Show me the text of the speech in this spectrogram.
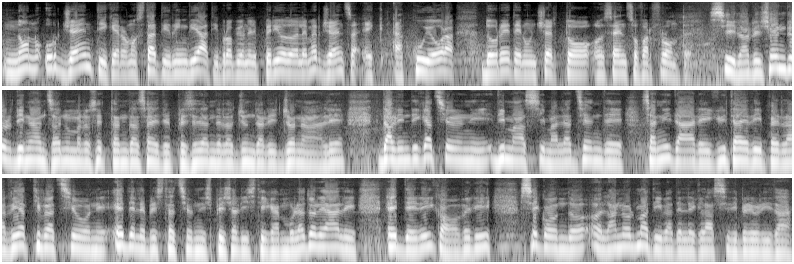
non urgenti che erano stati rinviati proprio nel periodo dell'emergenza e a cui ora dovrete in un certo eh, senso far fronte. Sì, la recente ordinanza numero 76 del Presidente della Giunta regionale dà le indicazioni di massima alle aziende sanitarie i criteri per la riattivazione e delle prestazioni specialistiche ambulatoriali e dei ricoveri secondo la normativa delle classi di priorità.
